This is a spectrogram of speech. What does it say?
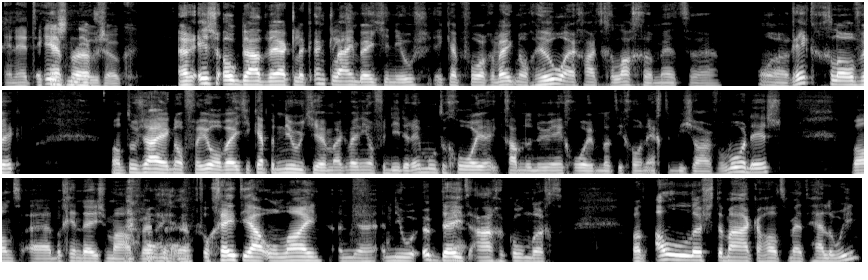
En het ik is heb, nieuws ook. Er is ook daadwerkelijk een klein beetje nieuws. Ik heb vorige week nog heel erg hard gelachen met uh, Rick, geloof ik. Want toen zei ik nog van, joh, weet je, ik heb een nieuwtje, maar ik weet niet of we die erin moeten gooien. Ik ga hem er nu in gooien, omdat hij gewoon echt te bizar voor woorden is. Want uh, begin deze maand werd uh, voor GTA Online een, uh, een nieuwe update aangekondigd. Wat alles te maken had met Halloween.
